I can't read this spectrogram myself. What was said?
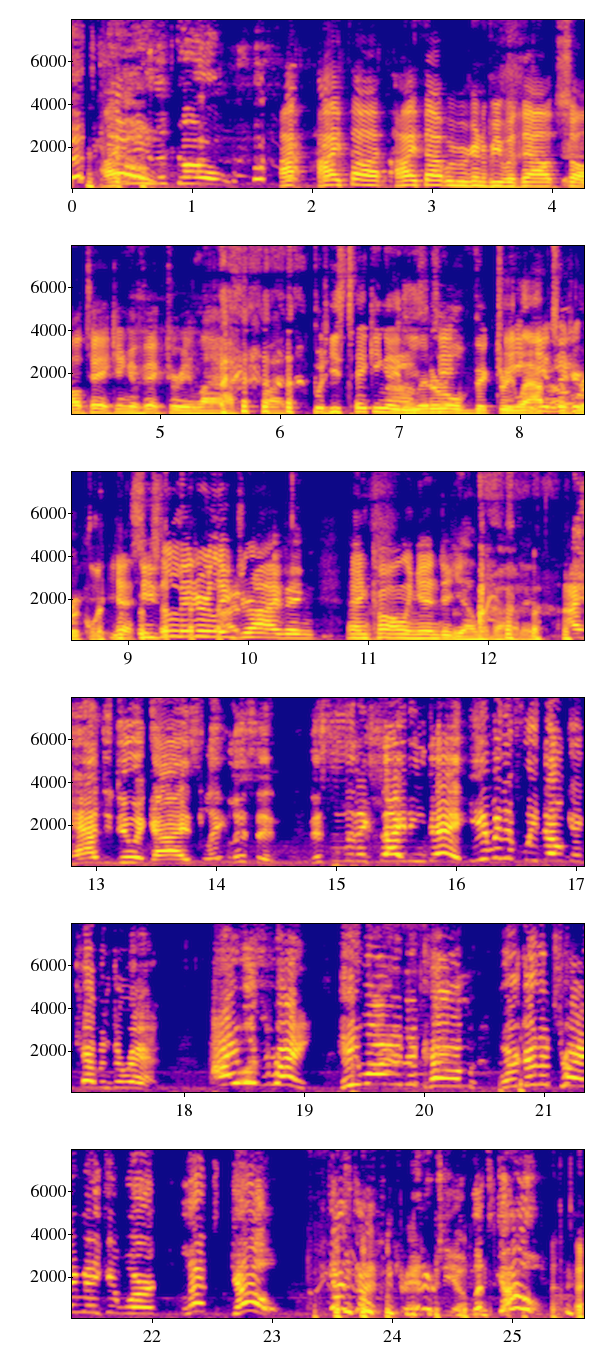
let's I- go, let's go. I, I thought I thought we were going to be without Saul taking a victory lap, but But he's taking a He's literal ta- victory he- lap he to liter- Brooklyn. yes, he's literally driving and calling in to yell about it. I had to do it, guys. Like, listen, this is an exciting day. Even if we don't get Kevin Durant, I was right. He wanted to come. We're gonna try and make it work. Let's go. You guys gotta put your energy up. Let's go.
